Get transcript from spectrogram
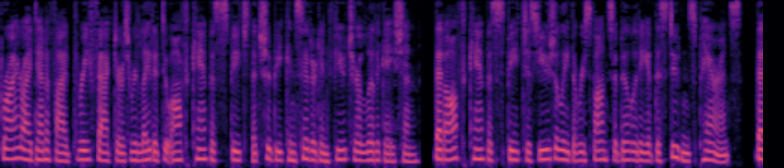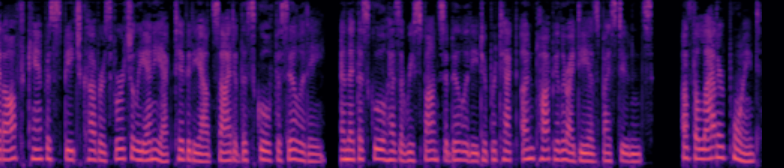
Breyer identified three factors related to off campus speech that should be considered in future litigation that off campus speech is usually the responsibility of the student's parents, that off campus speech covers virtually any activity outside of the school facility, and that the school has a responsibility to protect unpopular ideas by students. Of the latter point,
